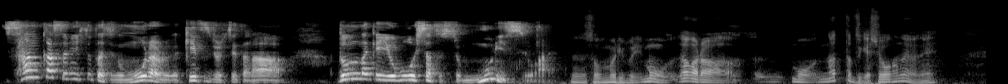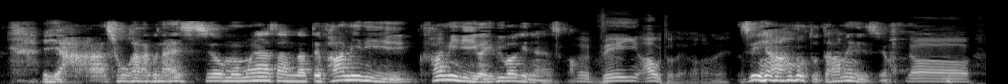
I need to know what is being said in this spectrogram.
参加する人たちのモラルが欠如してたら、どんだけ予防したとしても無理っすよ、あうん、そう、無理無理。もう、だから、もう、なった時はしょうがないよね。れ。いやー、しょうがなくないっすよ。桃屋さんだってファミリー、ファミリーがいるわけじゃないですかだか。ら全員アウトだよ、だからね。全員会うとダメですよ。だから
